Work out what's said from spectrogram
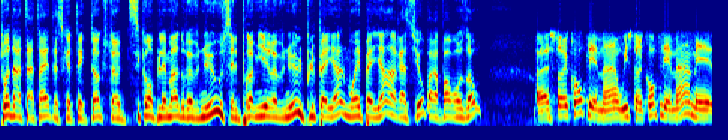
Toi, dans ta tête, est-ce que TikTok, c'est un petit complément de revenu ou c'est le premier revenu, le plus payant, le moins payant en ratio par rapport aux autres? Euh, c'est un complément, oui, c'est un complément, mais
